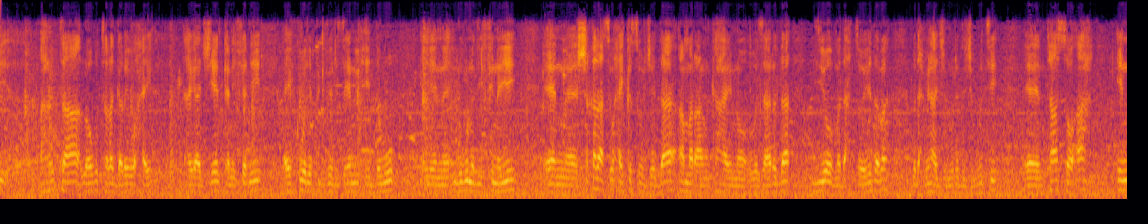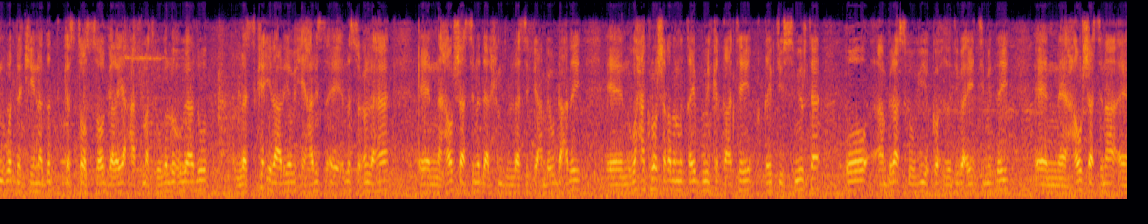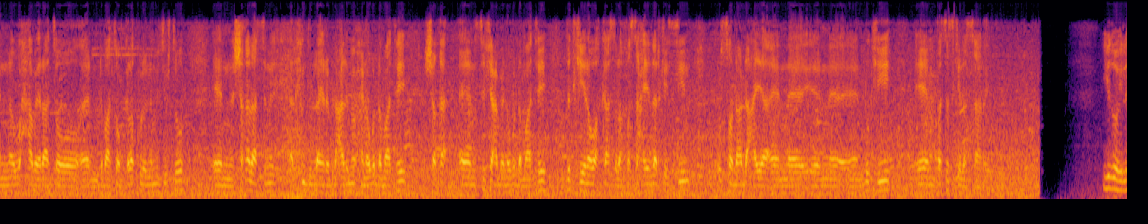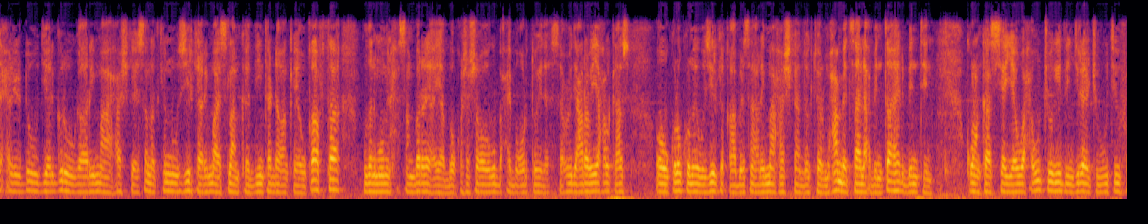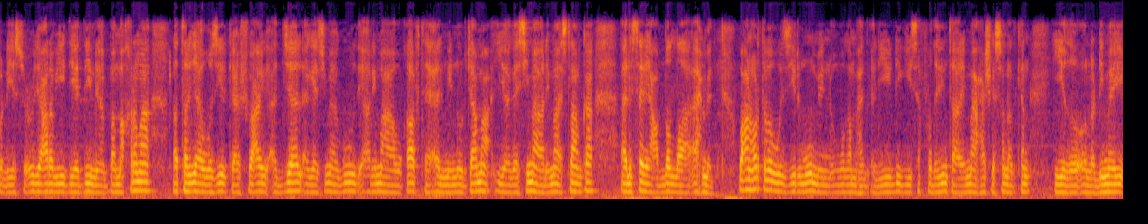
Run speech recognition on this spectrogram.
arrintaa loogu talagalay waxay hagaajiyeen kaniifyadii ay ku wada bilbiriseen wixii dawo lagu nadiifinayey shaqadaasi waxay ka soo jeedaa amar aan ka hayno wasaaradda iyo madaxtooyadaba madaxweynaha jamhuuriyadda jabuuti taasoo ah in waddankiina dad kastoo soo galaya caafimaadkooga la ogaado laska ilaaliyo wixii halis la socon lahaa hawshaasina de alxamdulilah si fiican bay u dhacday Een, waxaa kaloo shaqadan qayb weyn ka qaatay qaybtii smiirta oo ambilaaskoogii iyo kooxdoodiiba ay timiday Een, hawshaasina een, waxaaba yaraato oo, een, dhibaato oo kala kulana ma jirto Een, shaqadaasina alxamdulilahi rabbilcaalamiin waxay noogu dhammaatay shaqo een, si fiican bay noogu dhammaatay dadkiina waa kaas la fasaxay ad arkaysiin usoo dhaadhacaya een, een, een, dhulkii een, basaskii la saaray iyadoo ay la xidhiidho diyaargarowga arrimaha xashka ee sanadkan wasiirka arrimaha islaamka diinta dhaqanka ee awqaafta mudane muumin xasan bare ayaa booqasho shaqo ugu baxay boqortooyada sacuudi carabiya halkaas oo uu kula kulmay wasiirka qaabilsan arrimaha xashka doctor moxamed saalax bin taahir bintin. Kulankaasi ayaa waxa uu joogay danjiraha jabuuti u fadhiya sacuudi carabiya diyadiin bamakhrama la taliyaha wasiirka shucayb adjaal agaasimaha guud ee arrimaha awqaafta cilmi nuur jaamac iyo agaasimaha arrimaha islaamka alisari cabdallah axmed waxaan hortaba wasiir muumin uga mahadceliyey dhigiisa fudaydinta arrimaha xashka sanadkan iyadoo oo la dhimay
